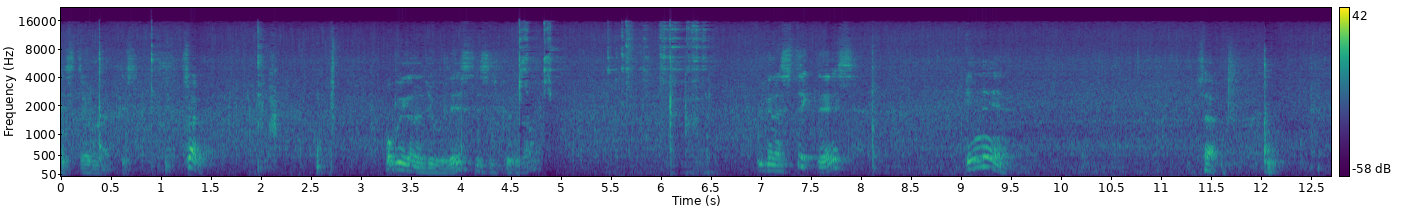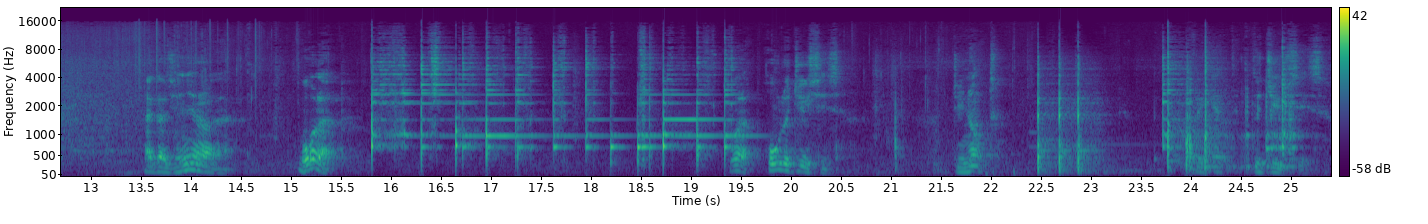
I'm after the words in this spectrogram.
it's doing like this. So, what we're going to do with this? This is good enough. We're going to stick this in there. So, that goes in there like that. Wallop. Wallop. All the juices. Do not forget the juices.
